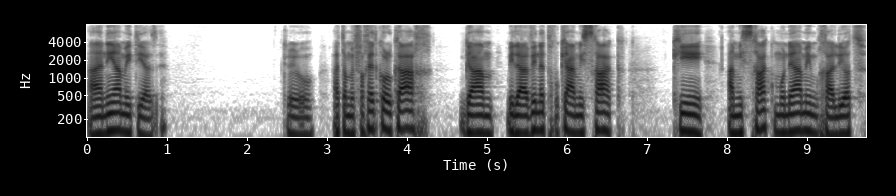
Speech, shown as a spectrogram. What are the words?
האני האמיתי הזה. כאילו, אתה מפחד כל כך גם מלהבין את חוקי המשחק, כי המשחק מונע ממך להיות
